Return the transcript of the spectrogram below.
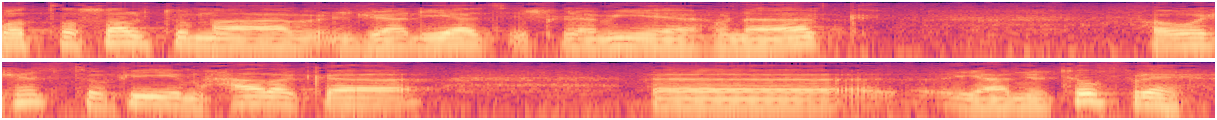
واتصلت مع الجاليات الإسلامية هناك فوجدت فيهم حركة آه، يعني تفرح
